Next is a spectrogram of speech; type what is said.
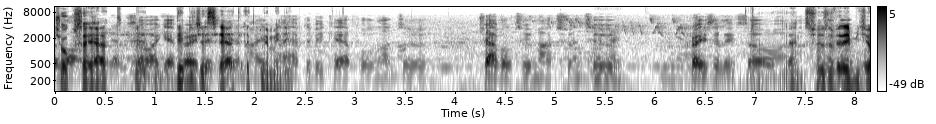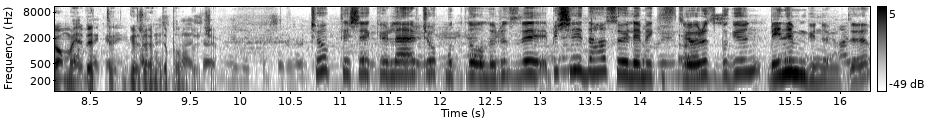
Çok seyahat ve delice seyahat etmemeliyim. Yani söz veremeyeceğim ama elbette göz önünde bulunduracağım. Çok teşekkürler, çok mutlu oluruz ve bir şey daha söylemek istiyoruz. Bugün benim günümdü.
